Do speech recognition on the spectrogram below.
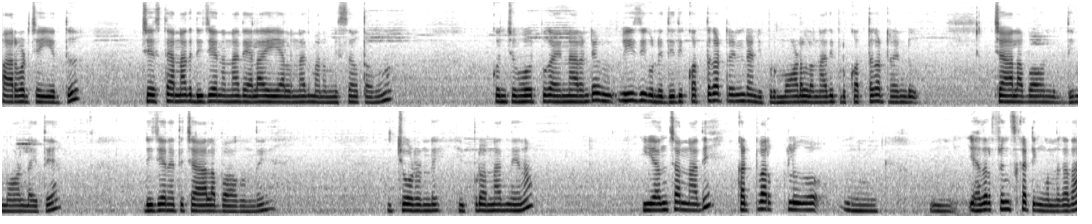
ఫార్వర్డ్ చేయొద్దు. చేస్తే అన్నది డిజైన్ అన్నది ఎలా వేయాలన్నది మనం మిస్ అవుతాము. కొంచెం ఓర్పుగా విన్నారంటే ఈజీగా ఉండేది. ఇది కొత్తగా ట్రెండ్ అండి. ఇప్పుడు మోడల్ అన్నది ఇప్పుడు కొత్తగా ట్రెండ్. చాలా బాగుండిద్ది మోడల్ అయితే. డిజైన్ అయితే చాలా బాగుంది. ఇది చూడండి ఇప్పుడు అన్నది నేను ఈ అంచు అన్నది కట్ వర్క్లు ఎదర్ ఫ్రిన్స్ కటింగ్ ఉంది కదా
